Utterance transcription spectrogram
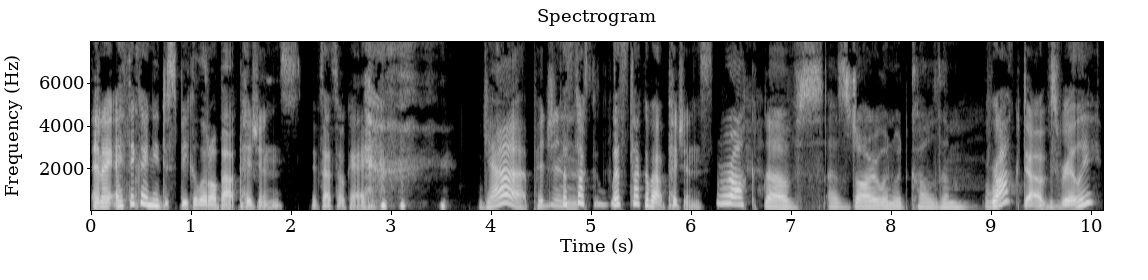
and I, I think i need to speak a little about pigeons if that's okay yeah, pigeons. let's talk let's talk about pigeons Rock doves, as Darwin would call them. rock doves really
